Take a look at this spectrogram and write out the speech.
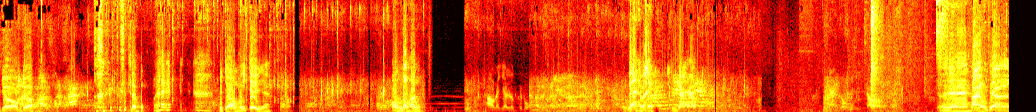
Ổn chưa? Ổn chưa? Trời má Tôi cho ông mấy cái chì nha Ổn đồng hình Thôi nãy giờ lướt Facebook Gái hả bạn? Đừng gái hả? Ngay gối trời À, phải không trời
